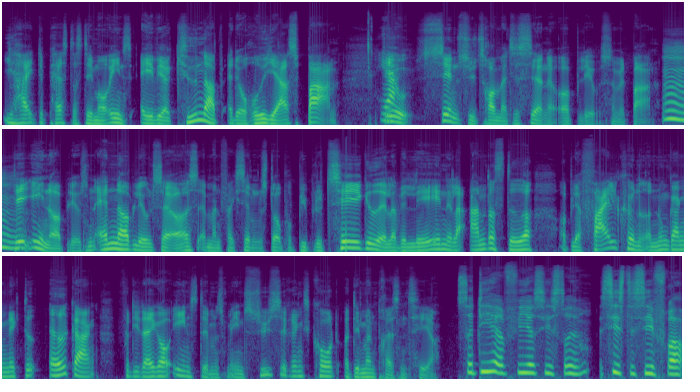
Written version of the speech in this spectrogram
I har ikke det pas, der stemmer overens. Er I ved at kidnappe? Er det overhovedet jeres barn? Det er jo sindssygt traumatiserende at opleve som et barn. Mm. Det er en oplevelse. En anden oplevelse er også, at man for eksempel står på biblioteket eller ved lægen eller andre steder og bliver fejlkønnet og nogle gange nægtet adgang, fordi der ikke er overensstemmelse med ens sygesikringskort og det, man præsenterer. Så de her fire sidste, sidste cifre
